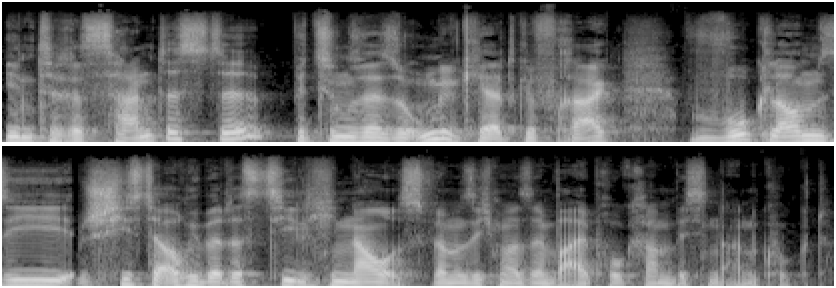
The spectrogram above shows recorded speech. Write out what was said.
interessanteste, beziehungsweise umgekehrt gefragt, wo glauben Sie, schießt er auch über das Ziel hinaus, wenn man sich mal sein Wahlprogramm ein bisschen anguckt?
